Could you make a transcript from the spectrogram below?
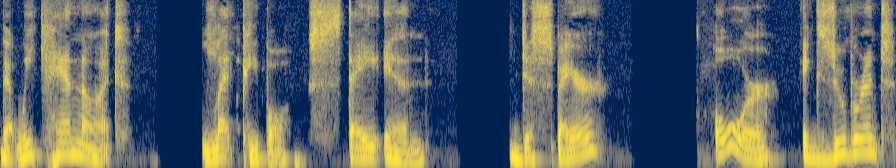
that we cannot let people stay in despair or exuberant,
